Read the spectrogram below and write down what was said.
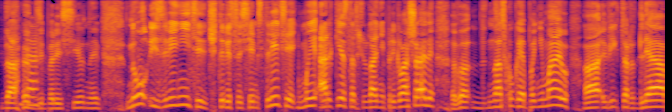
да, депрессивный. Ну, извините, 473 мы оркестр сюда не приглашали. Насколько я понимаю, а, Виктор, для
